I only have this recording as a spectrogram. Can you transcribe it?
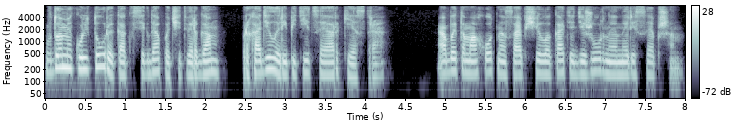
В Доме культуры, как всегда, по четвергам проходила репетиция оркестра. Об этом охотно сообщила Катя дежурная на ресепшн,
